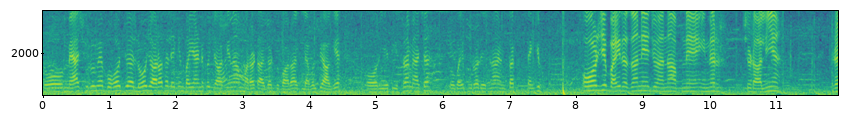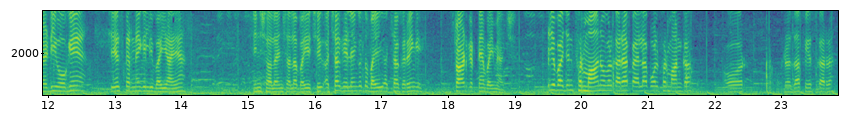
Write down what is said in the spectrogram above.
तो मैच शुरू में बहुत जो है लो जा रहा था लेकिन भाई एंड पे जाके ना हमारा टारगेट दोबारा एक लेवल पे आ गया। और ये तीसरा मैच है तो भाई पूरा देखना एंड तक। थैंक यू और ये भाई रज़ा ने जो है ना अपने इनर चढ़ा लिए हैं। रेडी हो गए हैं। चेस करने के लिए भाई आए हैं। इनशाला इनशाला भाई अच्छे अच्छा खेलेंगे तो भाई अच्छा करेंगे। स्टार्ट करते हैं भाई मैच ये भाईजान फरमान ओवर कर रहा है, पहला बॉल फरमान का। और रज़ा फेस कर रहा है।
